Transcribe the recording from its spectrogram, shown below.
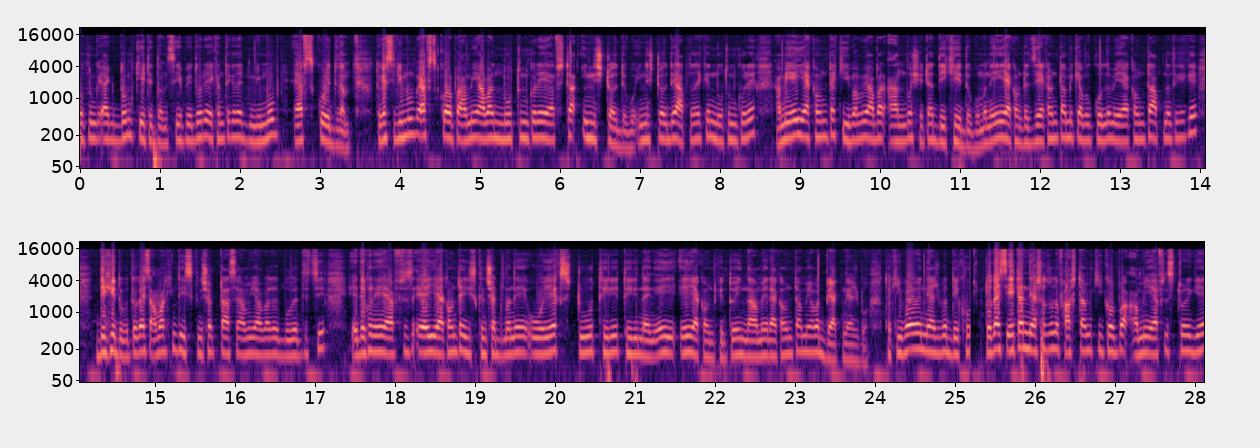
নতুন একদম কেটে দিলাম। সিপে ধরে এখান থেকে রিমুভ অ্যাপস করে দিলাম। তো গ্যাস রিমুভ অ্যাপস করার পর আমি আবার নতুন করে এই অ্যাপসটা ইনস্টল দেবো। ইনস্টল দিয়ে আপনাদেরকে নতুন করে আমি এই অ্যাকাউন্টটা কীভাবে আবার আনব সেটা দেখিয়ে দেবো। মানে এই অ্যাকাউন্টটা যে অ্যাকাউন্টটা আমি কেবল করলাম, এই অ্যাকাউন্টটা আপনাদেরকে দেখিয়ে দেবো। তো গাইস আমার কিন্তু স্ক্রিনশটটা আছে, আমি আবার বলে দিচ্ছি। এই দেখুন, এই অ্যাপস এই অ্যাকাউন্টটা স্ক্রিনশট মানে O x two three three nine এই এই অ্যাকাউন্ট কিন্তু, এই নামের অ্যাকাউন্টটা আমি আবার ব্যাক নিয়ে আসব। তো কীভাবে নিয়ে আসব, দেখুন। তো গাইস এটা নিয়ে আসার জন্য ফার্স্ট আমি কী করব আমি অ্যাপ স্টোরে গিয়ে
